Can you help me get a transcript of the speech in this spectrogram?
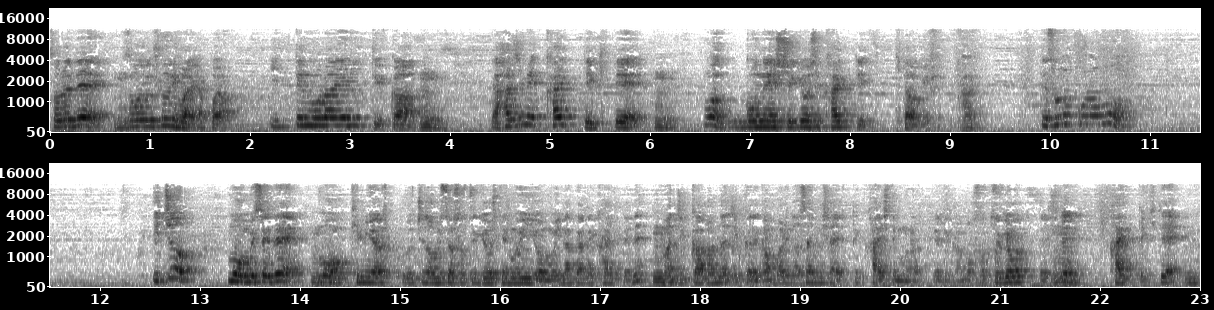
それで、うん。そういうふうにほらやっぱ言ってもらえるっていうか、いうん。や初め帰ってきて、うん。まあ、5年修行して帰ってきたわけですよ。はい。でその頃も一応もうお店で、うん。もう君はうちのお店を卒業してもいいよもう田舎で帰ってね、うん。まあ、実家あるんなら実家で頑張りなさいみたいって返してもらってというかもう卒業ってしてうん。帰ってきて、うん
